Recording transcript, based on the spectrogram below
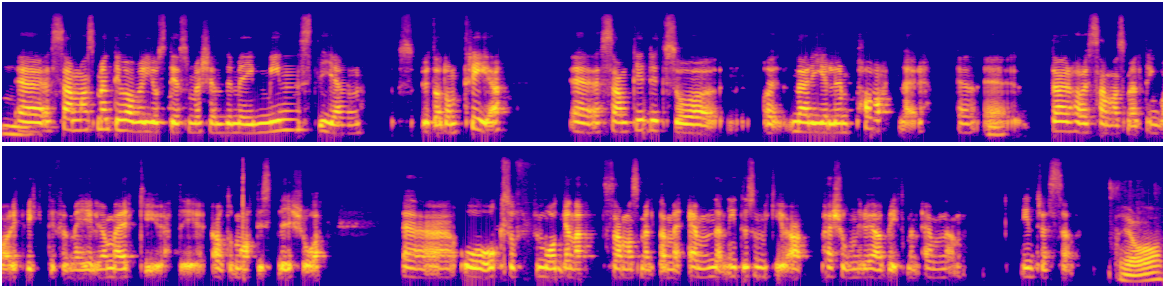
Mm. Eh, sammansmältning var väl just det som jag kände mig minst igen utav de tre. Eh, samtidigt så eh, när det gäller en partner, eh, eh, där har sammansmältning varit viktig för mig. Eller jag märker ju att det automatiskt blir så. Eh, och också förmågan att sammansmälta med ämnen, inte så mycket personer i övrigt, men ämnen, intressen. Ja,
